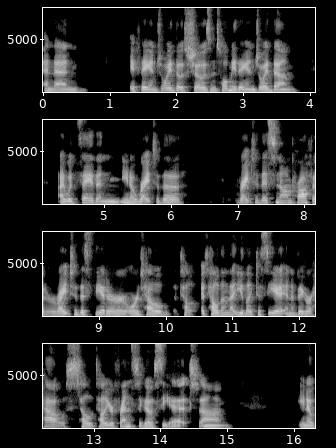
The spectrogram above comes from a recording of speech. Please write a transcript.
And then if they enjoyed those shows and told me they enjoyed them, I would say then, you know, write to the write to this nonprofit or write to this theater or tell tell tell them that you'd like to see it in a bigger house. Tell tell your friends to go see it. Um, you know,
